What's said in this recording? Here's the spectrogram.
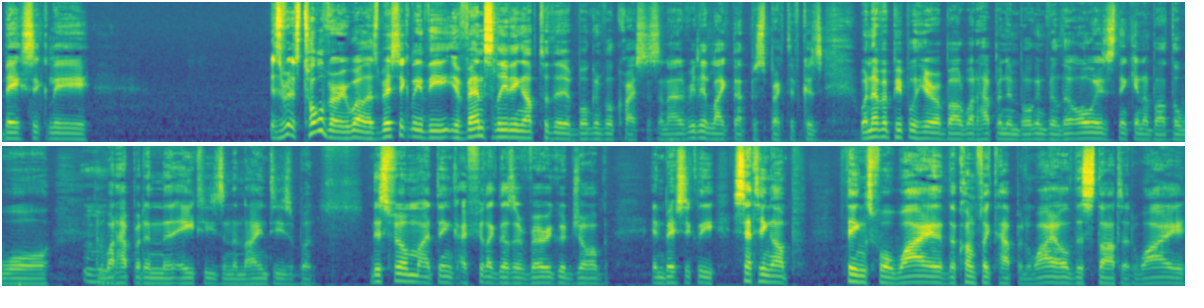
basically. It's, it's told very well. It's basically the events leading up to the Bougainville crisis, and I really like that perspective because whenever people hear about what happened in Bougainville, they're always thinking about the war Mm-hmm. and what happened in the 80s and the 90s. But this film, I think, I feel like does a very good job in basically setting up things for why the conflict happened, why all this started, why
